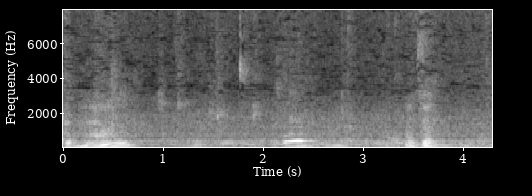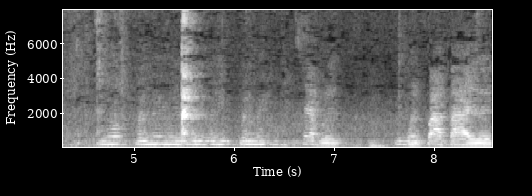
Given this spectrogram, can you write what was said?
ถูกหางมันสุดเนาะมันไม่ไม่มันไม่มันไม่แซ่บเลย มันเหมือนปลาตายเลย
